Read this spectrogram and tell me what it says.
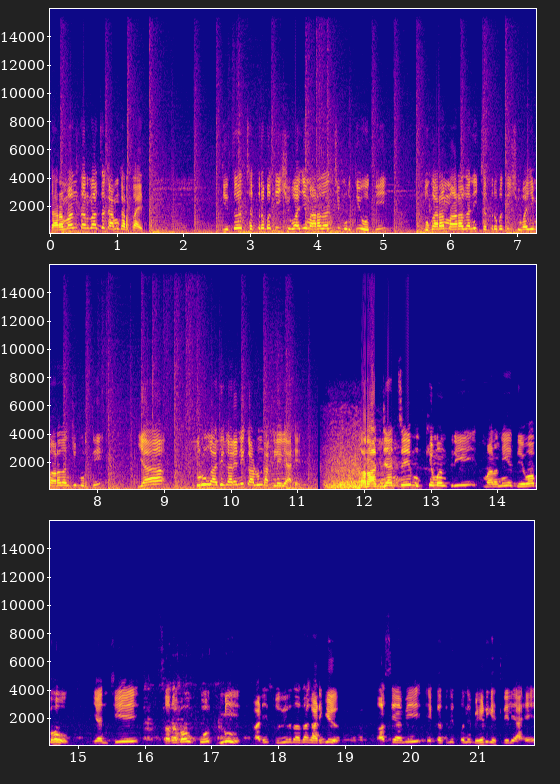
धर्मांतरणाचं काम करतायत. तिथं छत्रपती शिवाजी महाराजांची मूर्ती होती. तुकाराम महाराजांनी छत्रपती शिवाजी महाराजांची मूर्ती या तुरुंग अधिकाऱ्यांनी काढून टाकलेली आहे राज्याचे मुख्यमंत्री माननीय देवाभाऊ यांची सदाभाऊ खोत मी आणि सुधीरदादा गाडगीळ असे आम्ही एकत्रितपणे भेट घेतलेली आहे.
